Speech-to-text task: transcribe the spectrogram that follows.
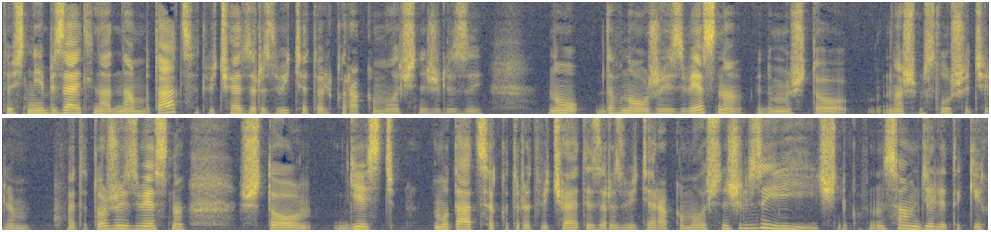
То есть не обязательно одна мутация отвечает за развитие только рака молочной железы. Ну, давно уже известно, я думаю, что нашим слушателям это тоже известно, что есть мутация, которая отвечает и за развитие рака молочной железы и яичников. На самом деле таких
